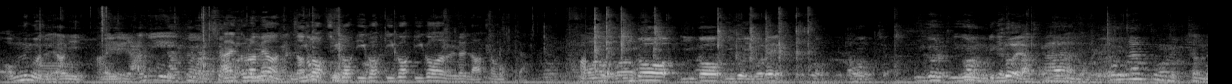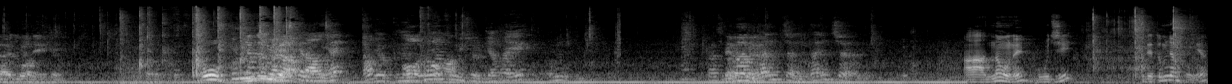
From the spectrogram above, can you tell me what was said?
없는 거죠 양이. 아예 양이 아니 그러면 이거 이거 이거 이거 이거를 나눠 먹자. 어, 이거 이거 이거 이거래 나눠 먹자. 이걸 이걸 우리가 이거 약간 똠양꿍 느낌다 이거. 오 이렇게 나오게? 어? 성냥품이 저렇게 하얘? 내 맘이 짠짠 짠짠. 아안 나오네? 뭐지? 근데 똠양꿍이야?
